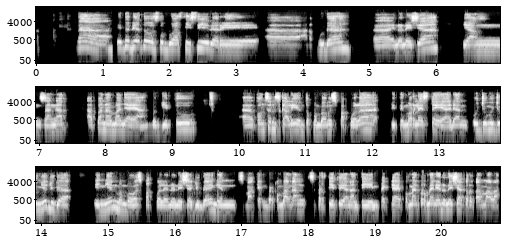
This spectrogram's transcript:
nah itu dia tuh sebuah visi dari uh, anak muda uh, Indonesia yang sangat apa namanya ya begitu uh, concern sekali untuk membangun sepak bola di Timor Leste ya dan ujung-ujungnya juga ingin membawa sepak bola Indonesia juga ingin semakin berkembang kan seperti itu ya nanti impactnya pemain-pemain Indonesia terutama lah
